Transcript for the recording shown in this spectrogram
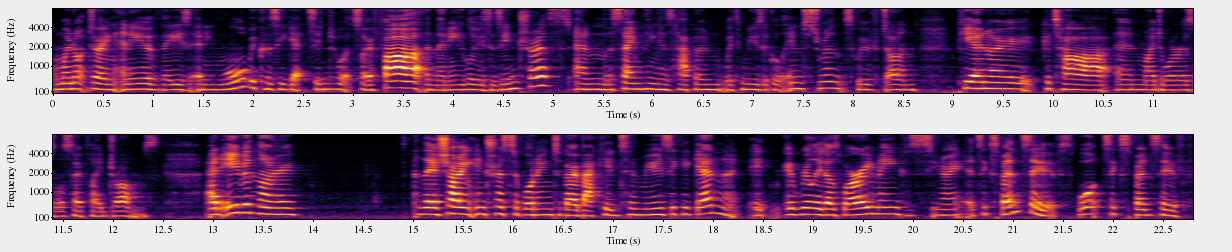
And we're not doing any of these anymore because he gets into it so far and then he loses interest. And the same thing has happened with musical instruments. We've done piano guitar and my daughter has also played drums. And even though they're showing interest of wanting to go back into music again it, it, it really does worry me because you know it's expensive sports expensive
